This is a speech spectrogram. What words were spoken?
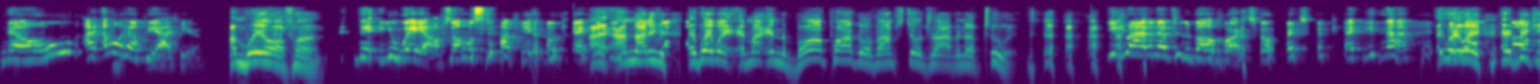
No, I, I'm gonna help you out here. I'm way off, huh? You're way off, so I'm gonna stop you. Okay. I, I'm not even. Hey, wait, wait. Am I in the ballpark or if I'm still driving up to it? You're driving up to the ballpark, George. Okay, you're not. Hey, wait, wait. Hey, Vicki,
